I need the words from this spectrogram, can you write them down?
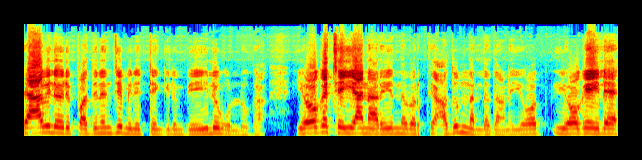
രാവിലെ ഒരു പതിനഞ്ച് മിനിറ്റെങ്കിലും വെയിൽ കൊള്ളുക. യോഗ ചെയ്യാൻ അറിയുന്നവർക്ക് അതും നല്ലതാണ്. യോഗയിലെ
